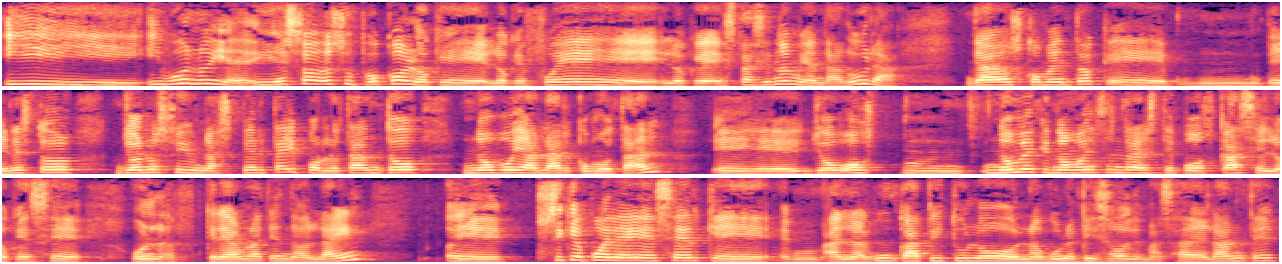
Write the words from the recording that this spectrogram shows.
Y, bueno, y, y, eso es un poco lo que, lo que fue, lo que está siendo mi andadura. Ya os comento que mm, en esto yo no soy una experta y por lo tanto no voy a hablar como tal. Eh, yo mm, no, me, no voy a centrar este podcast en lo que es eh, crear una tienda online. Eh, sí que puede ser que en, algún capítulo o en algún episodio más adelante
